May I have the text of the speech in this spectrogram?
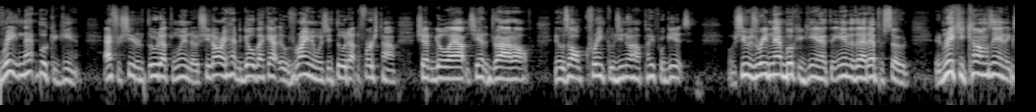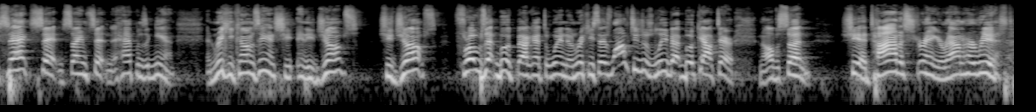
reading that book again after she threw it out the window. She'd already had to go back out. It was raining when she threw it out the first time. She had to go out and she had to dry it off. It was all crinkled. You know how paper gets. Well, she was reading that book again at the end of that episode, and Ricky comes in, exact setting, same setting. It happens again. And Ricky comes in she, and he jumps. She jumps, throws that book back out the window. And Ricky says, Why don't you just leave that book out there? And all of a sudden, she had tied a string around her wrist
